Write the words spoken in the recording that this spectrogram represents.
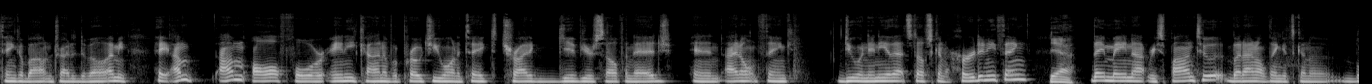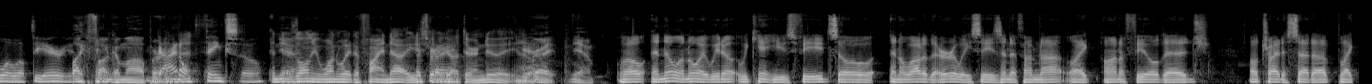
think about and try to develop. I mean, hey, I'm I'm all for any kind of approach you want to take to try to give yourself an edge, and I don't think doing any of that stuff's going to hurt anything. Yeah, They may not respond to it, but I don't think it's going to blow up the area. like fuck them up. Or, I don't think so. And there's only one way to find out. You just gotta go out there and do it. You know? Right. Yeah. Well, in Illinois, we don't we can't use feed. So in a lot of the early season, if I'm not like on a field edge, I'll try to set up like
